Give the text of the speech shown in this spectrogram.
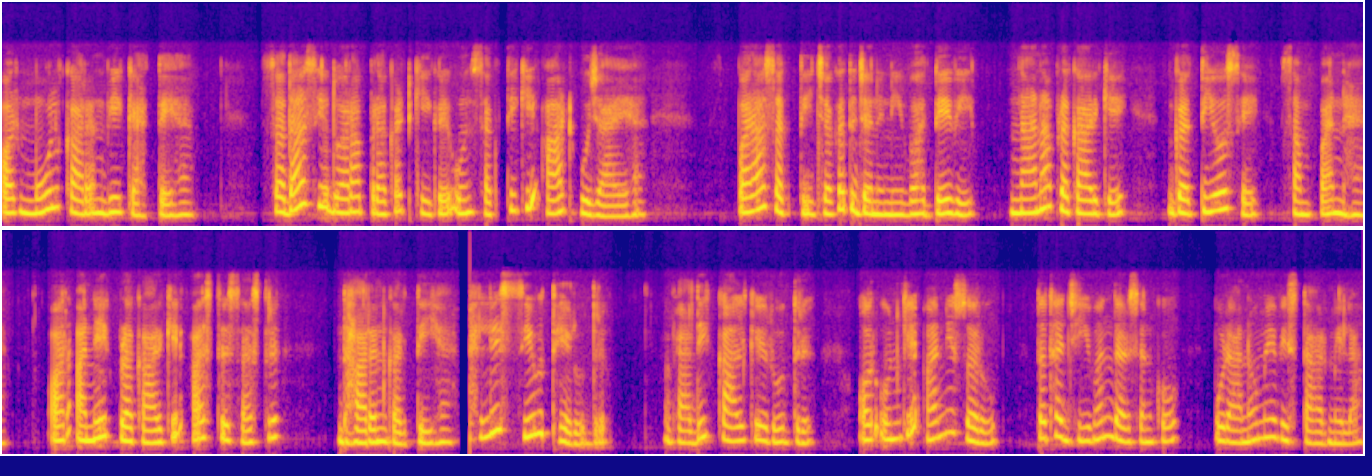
और मूल कारण भी कहते हैं। सदाशिव द्वारा प्रकट की गई उन शक्ति की आठ भुजाएँ हैं। पराशक्ति जगत जननी वह देवी नाना प्रकार के गतियों से संपन्न है और अनेक प्रकार के अस्त्र शस्त्र धारण करती है। पहले शिव थे रुद्र, वैदिक काल के रुद्र और उनके अन्य स्वरूप तथा जीवन दर्शन को पुराणों में विस्तार मिला।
